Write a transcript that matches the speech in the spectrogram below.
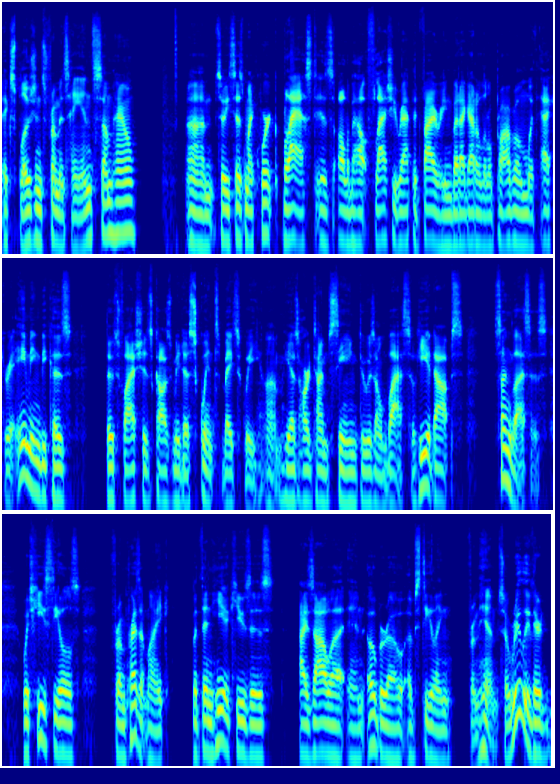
explosions from his hands somehow. Um, so he says, My quirk Blast is all about flashy rapid firing, but I got a little problem with accurate aiming because those flashes cause me to squint, basically. Um, he has a hard time seeing through his own blast. So he adopts sunglasses, which he steals from Present Mic, but then he accuses Aizawa and Oboro of stealing from him. So really, they're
